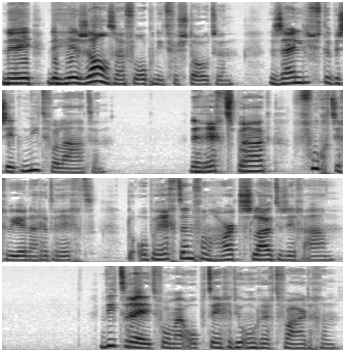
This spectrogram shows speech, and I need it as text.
Nee, de Heer zal zijn volk niet verstoten, zijn liefste bezit niet verlaten. De rechtspraak voegt zich weer naar het recht, de oprechten van hart sluiten zich aan. Wie treedt voor mij op tegen die onrechtvaardigen?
